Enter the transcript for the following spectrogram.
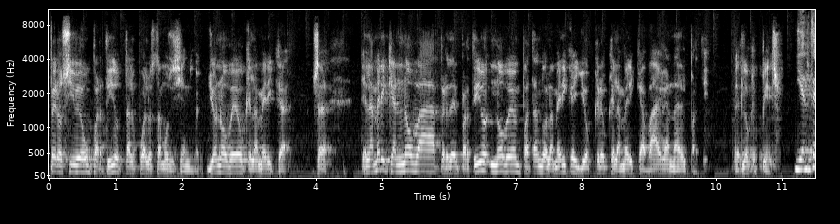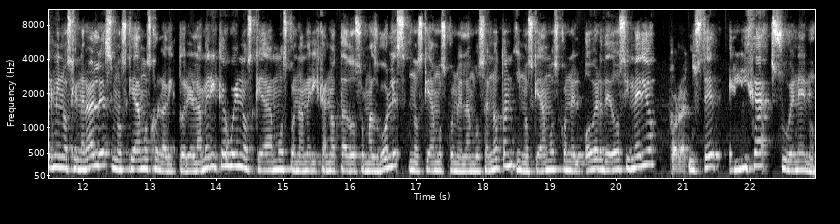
pero sí veo un partido tal cual lo estamos diciendo. Yo no veo que el América, o sea, el América no va a perder el partido, no veo empatando al América y yo creo que el América va a ganar el partido. Es lo que pienso. Y en términos generales, nos quedamos con la victoria del América, güey. Nos quedamos con América anota dos o más goles. Nos quedamos con el ambos anotan y nos quedamos con el over de dos y medio. Correcto. Usted elija su veneno.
